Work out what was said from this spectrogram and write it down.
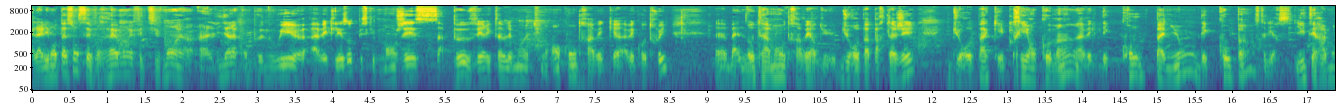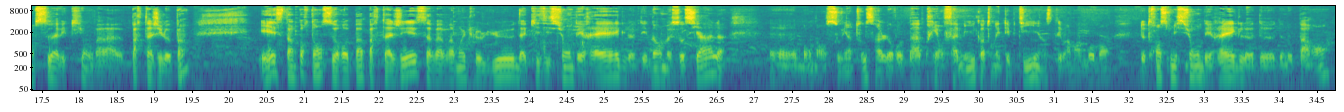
L'alimentation, c'est vraiment effectivement un, lien qu'on peut nouer euh, avec les autres, puisque manger, ça peut véritablement être une rencontre avec, euh, avec autrui. Euh, bah, notamment au travers du, du, repas partagé, du repas qui est pris en commun avec des compagnons, des copains, c'est-à-dire littéralement ceux avec qui on va partager le pain. Et c'est important, ce repas partagé, ça va vraiment être le lieu d'acquisition des règles, des normes sociales, euh, bon, ben, on se souvient tous, hein, le repas pris en famille quand on était petit, hein, c'était vraiment un moment de transmission des règles de, de nos parents,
